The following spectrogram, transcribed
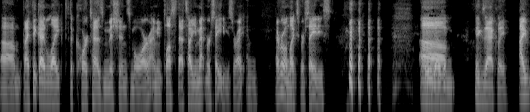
Um, but I think I liked the Cortez missions more. I mean, plus that's how you met Mercedes, right? And everyone likes Mercedes. um, exactly. I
